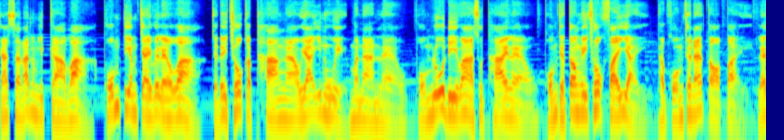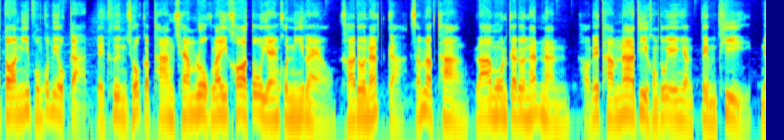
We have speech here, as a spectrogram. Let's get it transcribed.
กัสสหรัฐอเมริกาว่า ผมเตรียมใจไว้แล้วว่า จะได้โชคกับทางนาวยะอินุเอะมานานแล้ว ผมรู้ดีว่าสุดท้ายแล้ว ผมจะต้องได้โชคไฟใหญ่ ถ้าผมชนะต่อไป และตอนนี้ผมก็มีโอกาสได้ขึ้นโชคกับทางแชมป์โลกไล่ข้อโต้แย้งคนนี้แล้ว คาโดนัตกะสำหรับทางลาโมนกาโดนัตนั้น เขาได้ทำหน้าที่ของตัวเองอย่างเต็มที่ ใน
